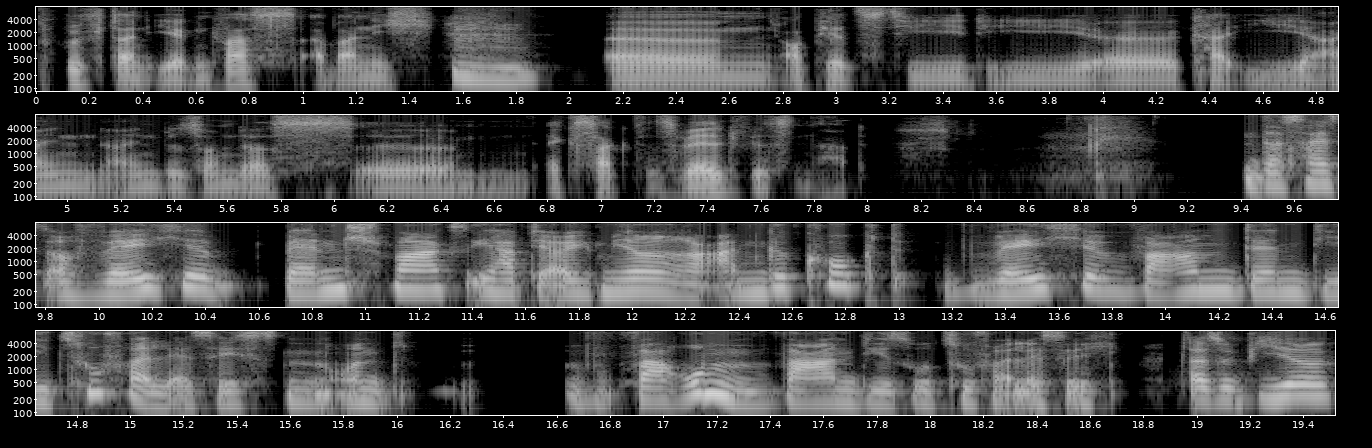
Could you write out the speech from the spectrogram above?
prüft dann irgendwas, aber nicht, mhm ähm, ob jetzt die, die äh, KI ein, ein besonders äh, exaktes Weltwissen hat. Das heißt, auf welche Benchmarks, ihr habt ja euch mehrere angeguckt, welche waren denn die zuverlässigsten und warum waren die so zuverlässig? Also wir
